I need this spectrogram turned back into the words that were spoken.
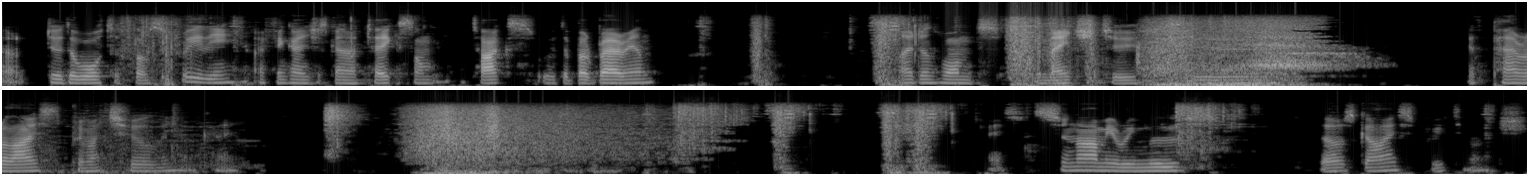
I'll do the water flows freely. I think I'm just gonna take some attacks with the barbarian. I don't want the mage to, to get paralyzed prematurely. Okay. Okay, so tsunami removes those guys pretty much.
